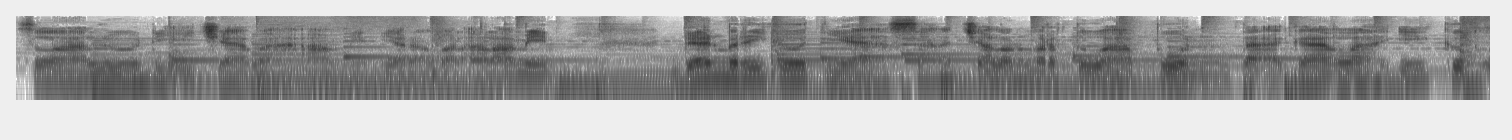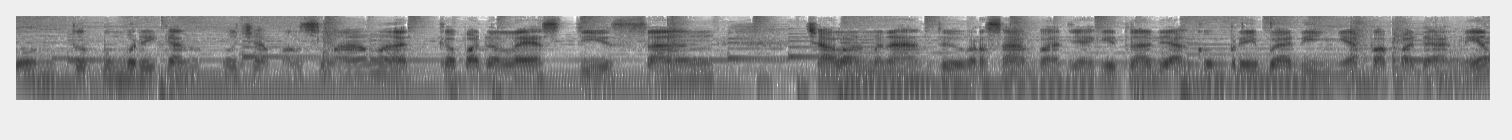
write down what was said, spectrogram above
Selalu diijabah. Amin. Ya Rabbal Alamin dan berikutnya, sang calon mertua pun tak kalah ikut untuk memberikan ucapan selamat kepada Lesti, sang calon menantu. Persahabat ya, kita di akun pribadinya, Papa Daniel,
